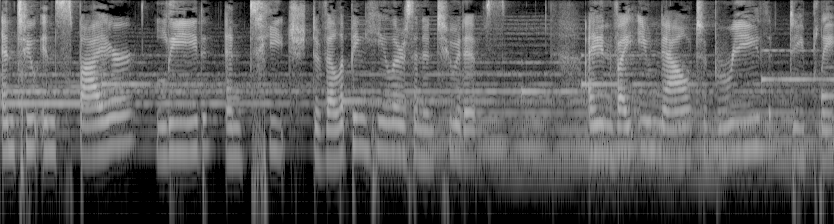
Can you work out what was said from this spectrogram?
and to inspire, lead, and teach developing healers and intuitives. I invite you now to breathe deeply,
